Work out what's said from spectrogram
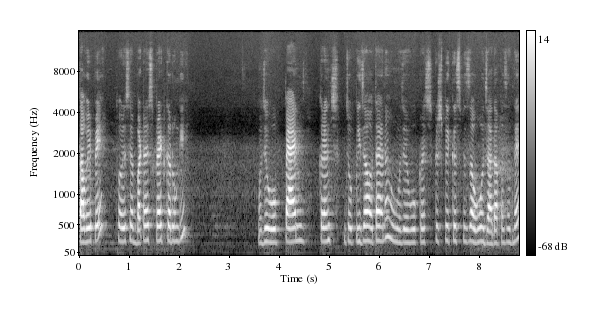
तवे पे थोड़े से बटर स्प्रेड करूँगी. मुझे वो पैन क्रंच जो पिज़्ज़ा होता है ना, मुझे वो क्रिस्पी, क्रिस्प पिज़्ज़ा वो ज़्यादा पसंद है।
